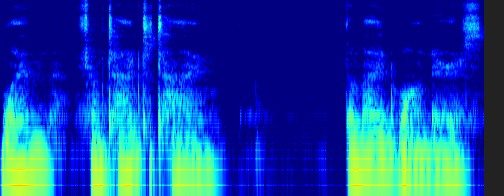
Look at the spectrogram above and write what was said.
When, from time to time, the mind wanders,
